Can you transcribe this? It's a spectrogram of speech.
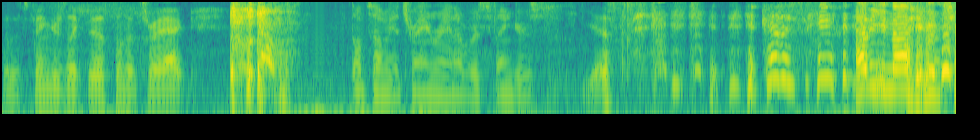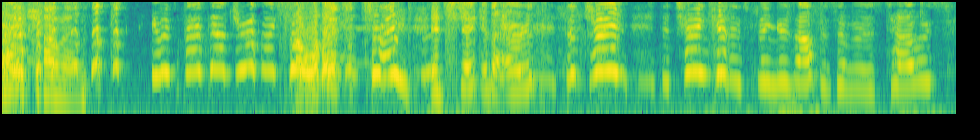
with his fingers like this on the track. don't tell me a train ran over his fingers. Yes. it cut his hand. How do you not hear a train coming? he was passed out drunk. so what? It's a train. It's shaking the earth. The train, the train cut his fingers off of some of his toes.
